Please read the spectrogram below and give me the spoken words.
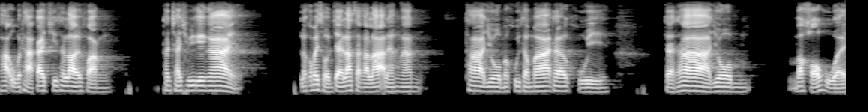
พระอุปถาใกล้ชิดท่านเล่าให้ฟัง ท่านใช้ชีวิตง่าย ๆ แล้วก็ไม่สนใจรักสักการะอะไรทั้งนั้น ถ้าโยมมาคุยธรรมะท่านก็คุย แต่ถ้าโยมมาขอหวย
